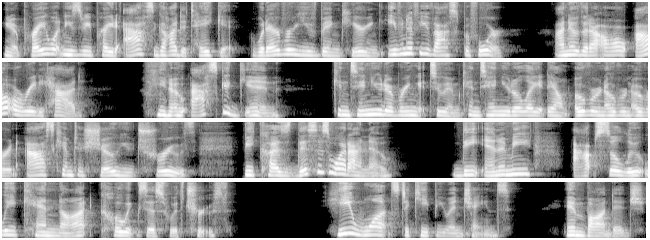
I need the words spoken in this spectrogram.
You know, pray what needs to be prayed, ask God to take it, whatever you've been carrying, even if you've asked before. I know that I, I already had. You know, ask again. Continue to bring it to Him. Continue to lay it down over and over and over and ask Him to show you truth because this is what I know. The enemy absolutely cannot coexist with truth. He wants to keep you in chains, in bondage,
